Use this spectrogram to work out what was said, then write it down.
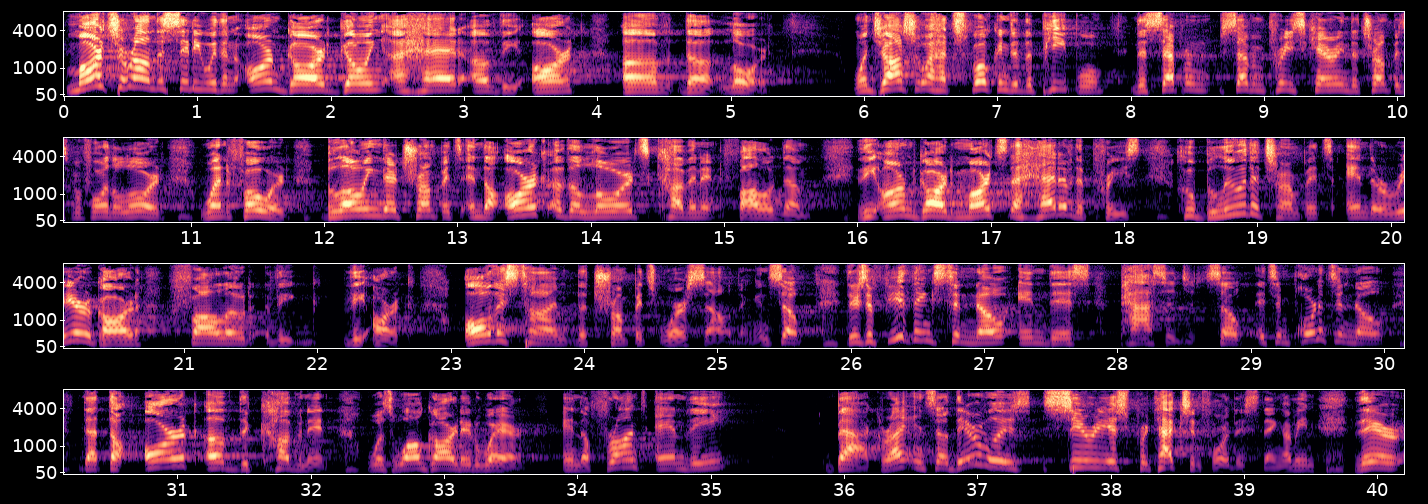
March around the city with an armed guard going ahead of the ark of the Lord. When Joshua had spoken to the people, the seven, seven priests carrying the trumpets before the Lord went forward, blowing their trumpets, and the ark of the Lord's covenant followed them. The armed guard marched ahead of the priest, who blew the trumpets, and the rear guard followed the, the ark. All this time, the trumpets were sounding. And so, there's a few things to know in this passage. So, it's important to note that the ark of the covenant was well guarded where? In the front and the back, right? And so there was serious protection for this thing. I mean, there,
